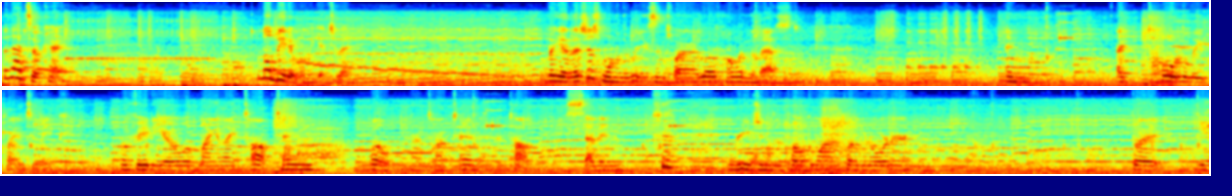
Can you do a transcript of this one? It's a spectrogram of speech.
But that's okay. We'll beat it when we get to it. But yeah, that's just one of the reasons why I love Hoenn the best. And I totally plan to make a video of my like top 10, well, top 10, but top 7 regions of Pokemon in order. But yeah,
